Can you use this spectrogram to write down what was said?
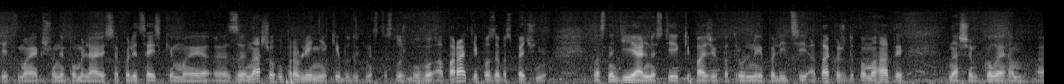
п'ятьма, якщо не помиляюся, поліцейськими е, з нашого управління, які будуть нести службу в апараті по забезпеченню власне діяльності екіпажів патрульної поліції, а також допомагати нашим колегам е,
